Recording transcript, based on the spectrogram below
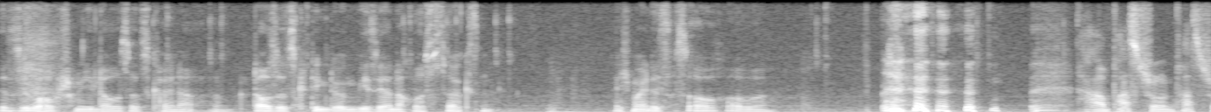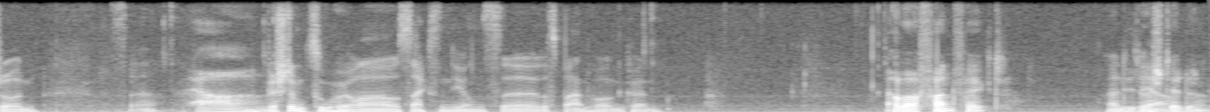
Ist es überhaupt schon die Lausitz? Keine Ahnung. Lausitz klingt irgendwie sehr nach Ostsachsen. Ich meine, ist es auch, aber Ja, passt schon, passt schon. So. ja. Bestimmt Zuhörer aus Sachsen, die uns äh, das beantworten können. Aber Fun Fact an dieser Ja. Stelle:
